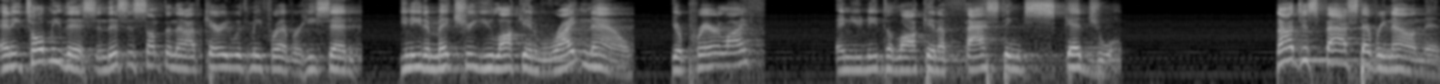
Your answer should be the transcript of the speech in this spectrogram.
And he told me this, and this is something that I've carried with me forever. He said, You need to make sure you lock in right now your prayer life, and you need to lock in a fasting schedule. Not just fast every now and then,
